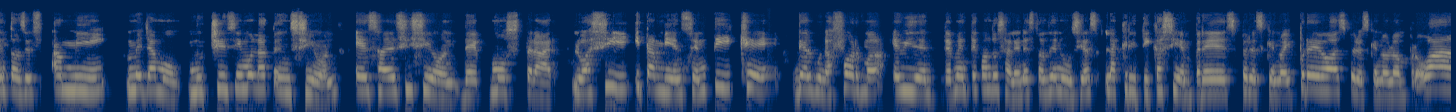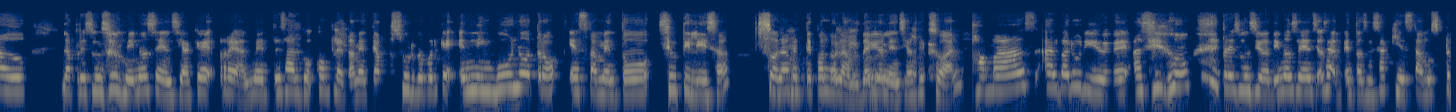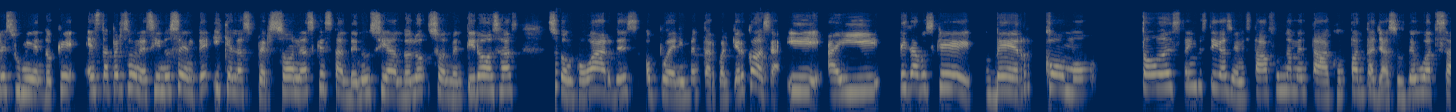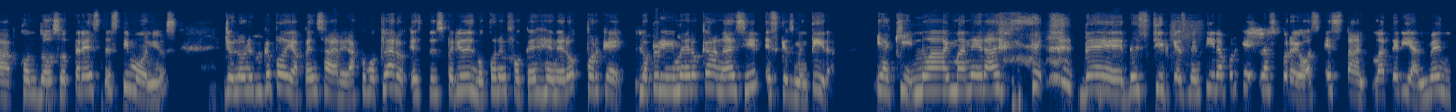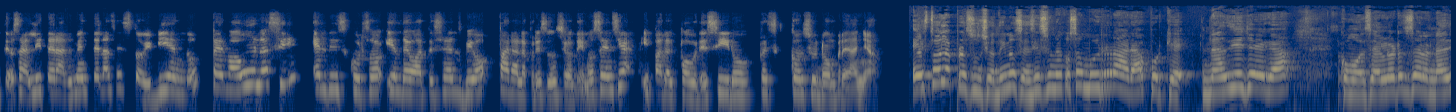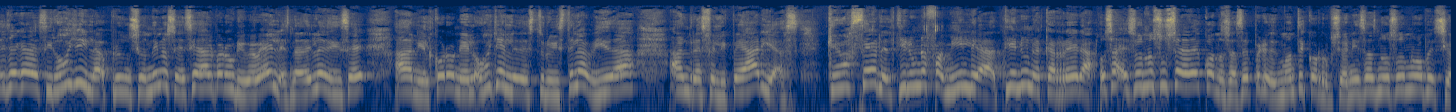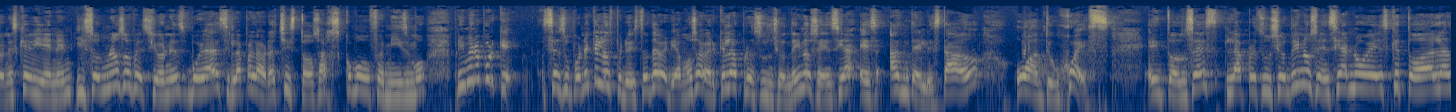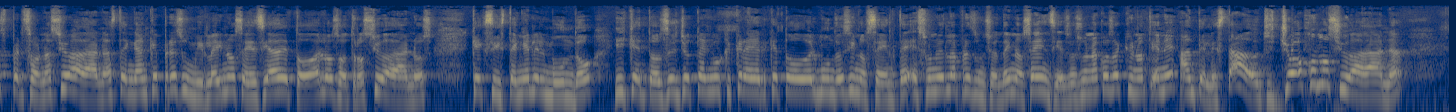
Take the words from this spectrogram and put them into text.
Entonces, a mí me llamó muchísimo la atención esa decisión de mostrarlo así y también sentí que de alguna forma, evidentemente cuando salen estas denuncias, la crítica siempre es, pero es que no hay pruebas, pero es que no lo han probado, la presunción de inocencia que realmente es algo completamente absurdo porque en ningún otro estamento se utiliza solamente cuando hablamos de violencia sexual. Jamás Álvaro Uribe ha sido presunción de inocencia. O sea, entonces aquí estamos presumiendo que esta persona es inocente y que las personas que están denunciándolo son mentirosas, son cobardes o pueden inventar cualquier cosa. Y ahí, digamos que ver cómo toda esta investigación estaba fundamentada con pantallazos de WhatsApp, con dos o tres testimonios, yo lo único que podía pensar era como, claro, este es periodismo con enfoque de género, porque lo primero que van a decir es que es mentira. Y aquí no hay manera de, decir que es mentira porque las pruebas están materialmente, o sea, literalmente las estoy viendo, pero aún así el discurso y el debate se desvió para la presunción de inocencia y para el pobre Ciro, pues con su nombre dañado. Esto de la presunción de inocencia es una cosa muy rara porque nadie llega Como decía Gloria Susana, nadie llega a decir, oye, y la presunción de inocencia de Álvaro Uribe Vélez. Nadie le dice a Daniel Coronel, oye, le destruiste la vida a Andrés Felipe Arias. ¿Qué va a hacer? Él tiene una familia, tiene una carrera. O sea, eso no sucede cuando se hace periodismo anticorrupción y esas no son objeciones que vienen y son unas objeciones, voy a decir la palabra chistosas como eufemismo. Primero porque se supone que los periodistas deberíamos saber que la presunción de inocencia es ante el Estado o ante un juez. Entonces, la presunción de inocencia no es que todas las personas ciudadanas tengan que presumir la inocencia de todos los otros ciudadanos que existen en el mundo y que entonces yo tengo que creer que todo el mundo es inocente. Eso no es la presunción de inocencia, eso es una cosa que uno tiene ante el Estado. Entonces, yo como ciudadana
